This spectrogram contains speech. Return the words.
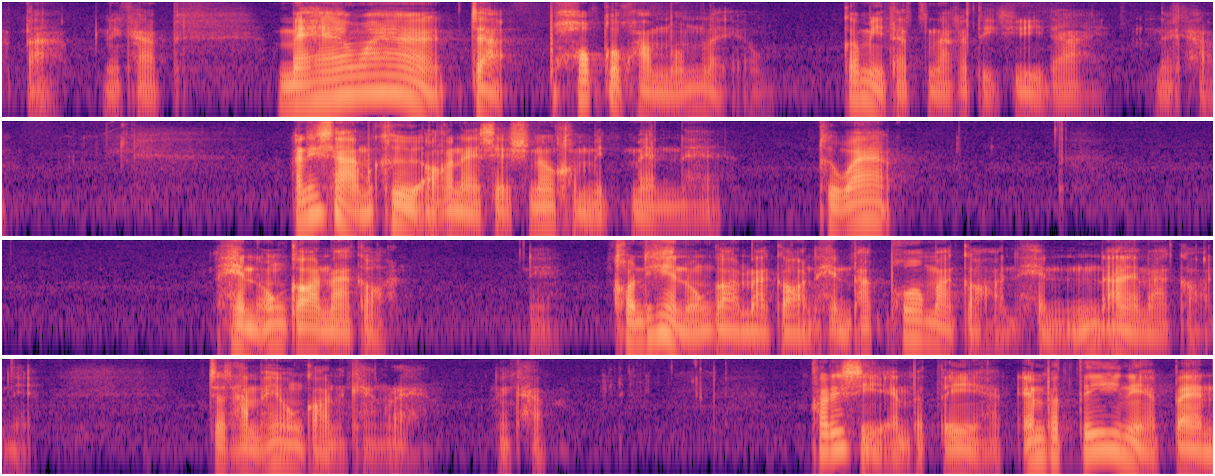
ก็ตามนะครับ แม้ว่าจะพบกับความล้มเหลว ก็มีทัศนคติที่ดีได้นะครับ อันที่ 3 คือ organizational commitment นะฮะคือว่า เห็นองค์กรมาก่อน คนที่เห็นองค์กรมาก่อน เห็นพักพวกมาก่อน เห็นอะไรมาก่อนเนี่ยจะทำให้องค์กรแข็งแรงนะครับ ข้อที่ 4 empathy ฮะ empathy เนี่ยเป็น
